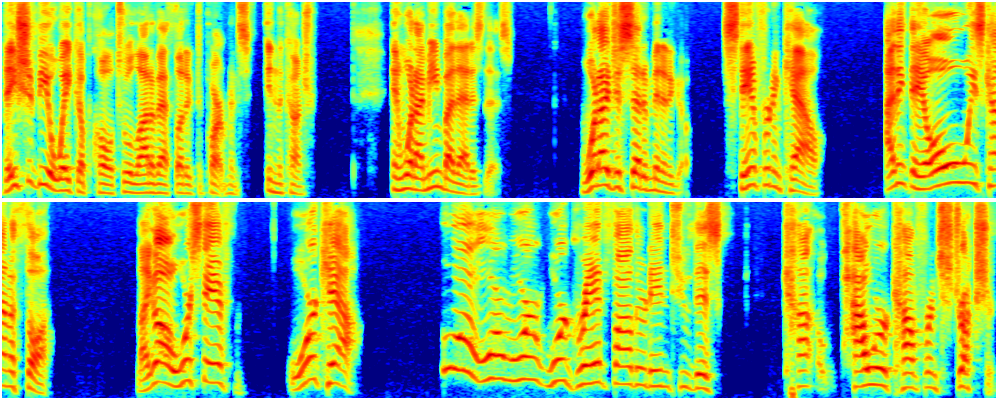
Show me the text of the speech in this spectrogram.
they should be a wake up call to a lot of athletic departments in the country. And what I mean by that is this what I just said a minute ago Stanford and Cal, I think they always kind of thought, like, oh, we're Stanford, we're Cal, or, or we're, we're grandfathered into this co- power conference structure.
